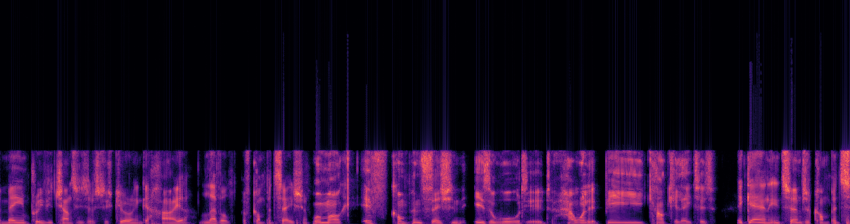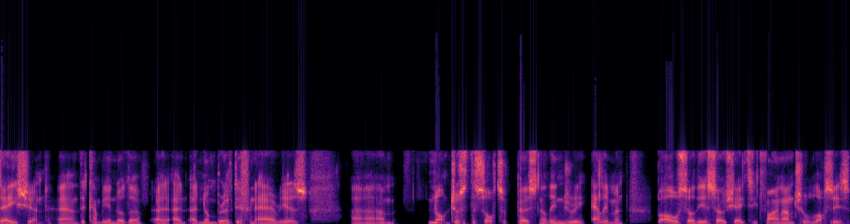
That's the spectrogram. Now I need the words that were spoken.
and may improve your chances of securing a higher level of compensation. Well, Marc, if compensation is awarded, how will it be calculated? Again, in terms of compensation, uh, there can be another a, a, number of different areas, um, not just the sort of personal injury element, but also the associated financial losses,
